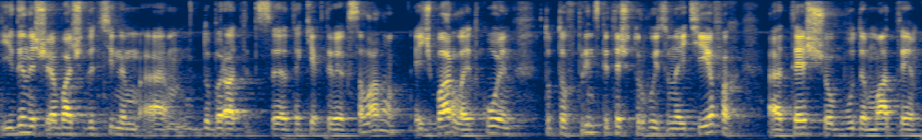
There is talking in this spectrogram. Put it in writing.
єдине, що я бачу доцільним ем, добирати, це такі активи, як Solana, HBAR, Litecoin. Тобто, в принципі, те, що торгується на ETF-ах, е, те, що буде мати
